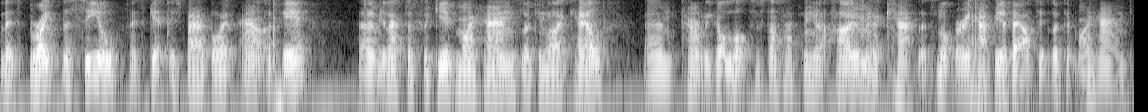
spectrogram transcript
let's break the seal. Let's get this bad boy out of here. Um, you'll have to forgive my hands looking like hell. Um, currently got lots of stuff happening at home and a cat that's not very happy about it. Look at my hand.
